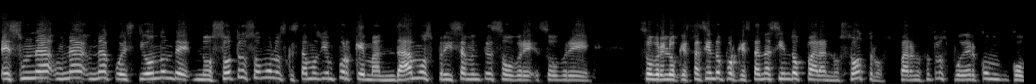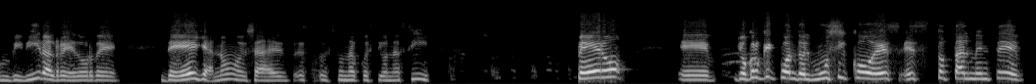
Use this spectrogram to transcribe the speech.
es una, una, una cuestión donde nosotros somos los que estamos bien porque mandamos precisamente sobre, sobre, sobre lo que está haciendo, porque están haciendo para nosotros, para nosotros poder convivir alrededor de, de, ella, ¿no? O sea, es, es, es una cuestión así pero eh, yo creo que cuando el músico es, es totalmente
